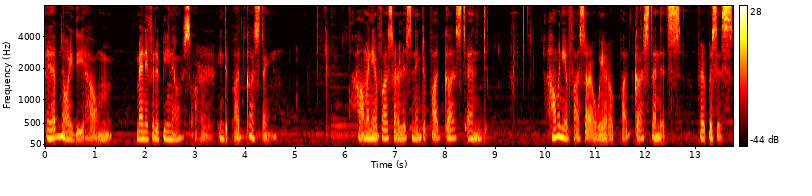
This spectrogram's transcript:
I have no idea how m- many Filipinos are into podcasting. How many of us are listening to podcasts and how many of us are aware of podcast and its purposes?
